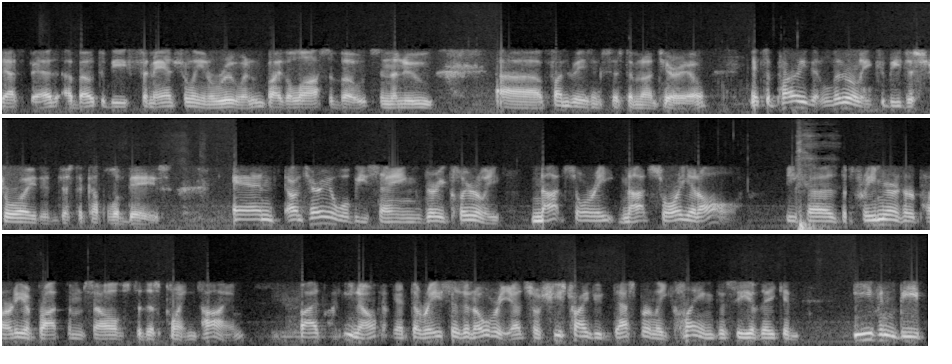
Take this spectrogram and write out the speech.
deathbed, about to be financially in ruin by the loss of votes in the new uh, fundraising system in Ontario. It's a party that literally could be destroyed in just a couple of days. And Ontario will be saying very clearly, not sorry, not sorry at all, because the Premier and her party have brought themselves to this point in time. But, you know, the race isn't over yet, so she's trying to desperately cling to see if they can even be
